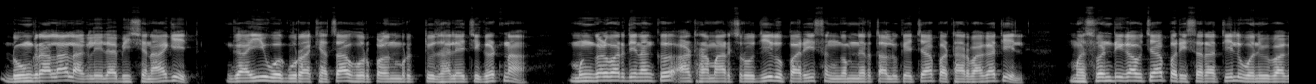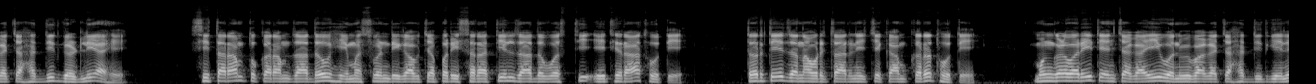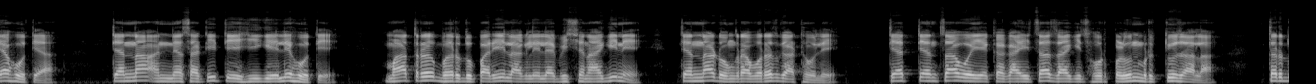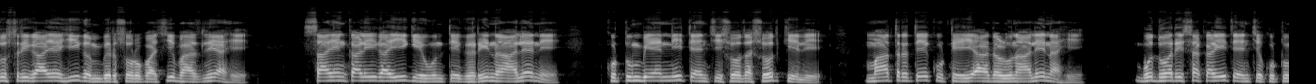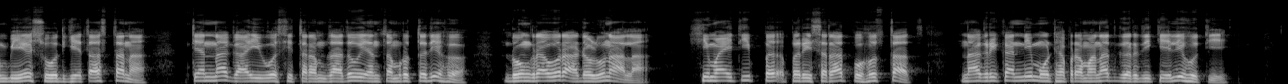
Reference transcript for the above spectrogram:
डोंगराला लागलेल्या भीषण आगीत गायी व गुराख्याचा होरपळून मृत्यू झाल्याची घटना मंगळवार दिनांक अठरा मार्च रोजी दुपारी संगमनेर तालुक्याच्या पठार भागातील म्हसवंडी गावच्या परिसरातील वनविभागाच्या हद्दीत घडली आहे. सीताराम तुकाराम जाधव हे म्हसवंडी गावच्या परिसरातील जाधव वस्ती येथे राहत होते तर ते जनावरे चारणीचे काम करत होते. मंगळवारी त्यांच्या गायी वनविभागाच्या हद्दीत गेल्या होत्या. त्यांना आणण्यासाठी तेही गेले होते. मात्र भरदुपारी लागलेल्या भीषण आगीने त्यांना डोंगरावरच गाठवले. त्यात त्यांचा व एका गायीचा जागीच होरपळून मृत्यू झाला. तर दुसरी गाय ही गंभीर स्वरूपाची भाजली आहे. सायंकाळी गायी घेऊन ते घरी न आल्याने कुटुंबियांनी त्यांची शोधाशोध केली. मात्र ते कुठेही आढळून आले नाही. बुधवारी सकाळी त्यांचे कुटुंबीय शोध घेत असताना त्यांना गायी व सीताराम जाधव यांचा मृतदेह डोंगरावर आढळून आला. ही माहिती प परिसरात पोहोचताच नागरिकांनी मोठ्या प्रमाणात गर्दी केली होती.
